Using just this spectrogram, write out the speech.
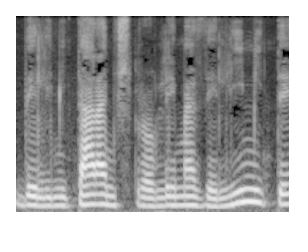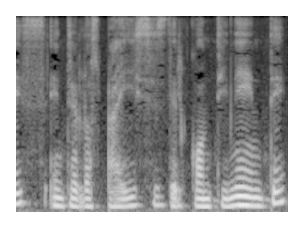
delimitar, hay muchos problemas de límites entre los países del continente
